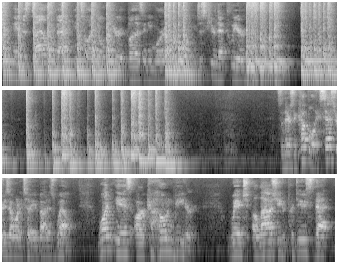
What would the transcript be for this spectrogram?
and just dial it back until I don't hear it buzz anymore. Just hear that clear. So there's a couple accessories I want to tell you about as well. One is our cajon beater, which allows you to produce that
